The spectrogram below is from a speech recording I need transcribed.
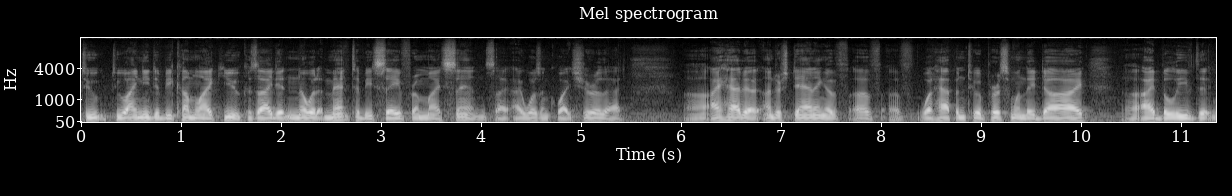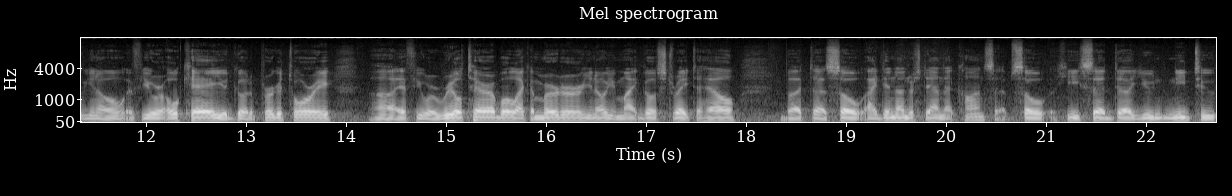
do, do I need to become like you? Because I didn't know what it meant to be saved from my sins. I, I wasn't quite sure of that. Uh, I had an understanding of, of, of, what happened to a person when they die. Uh, I believed that, you know, if you were okay, you'd go to purgatory. Uh, if you were real terrible, like a murderer, you know, you might go straight to hell. But uh, so I didn't understand that concept. So he said, uh, you need to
